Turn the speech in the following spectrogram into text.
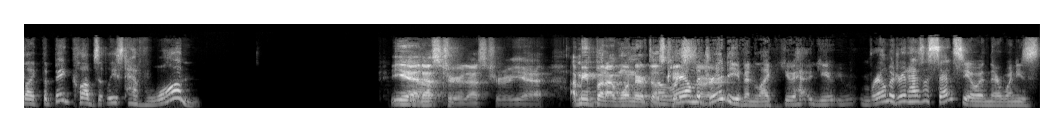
like the big clubs at least have one. Yeah, Yeah. that's true. That's true. Yeah, I mean, but I wonder if those Uh, cases Real Madrid are, even like you ha- you Real Madrid has Asensio in there when he's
